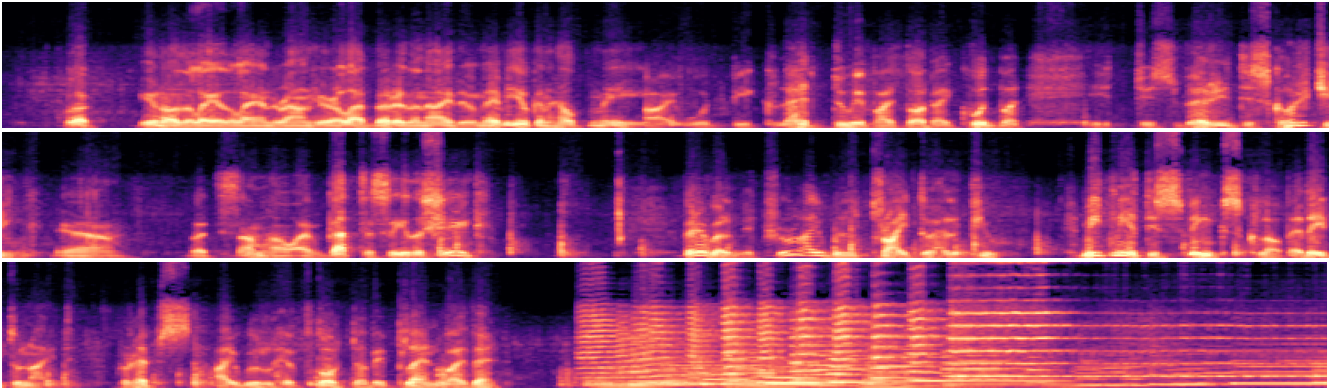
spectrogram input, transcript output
Look, you know the lay of the land around here a lot better than I do. Maybe you can help me. I would be glad to if I thought I could, but it is very discouraging. Yeah, but somehow I've got to see the Sheik. Very well, Mitchell. I will try to help you. Meet me at the Sphinx Club at 8 tonight. Perhaps I will have thought of a plan by then.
